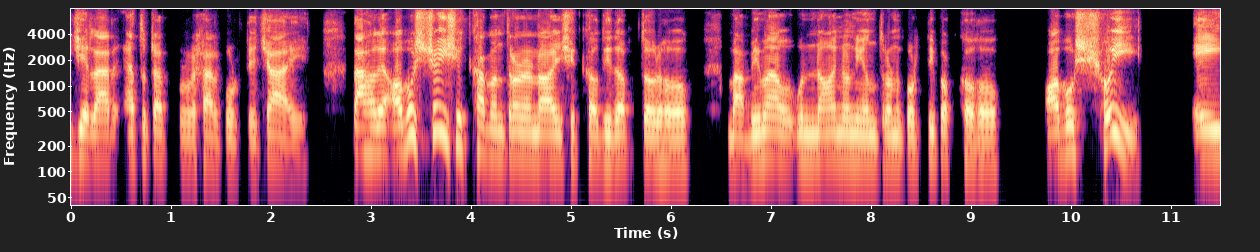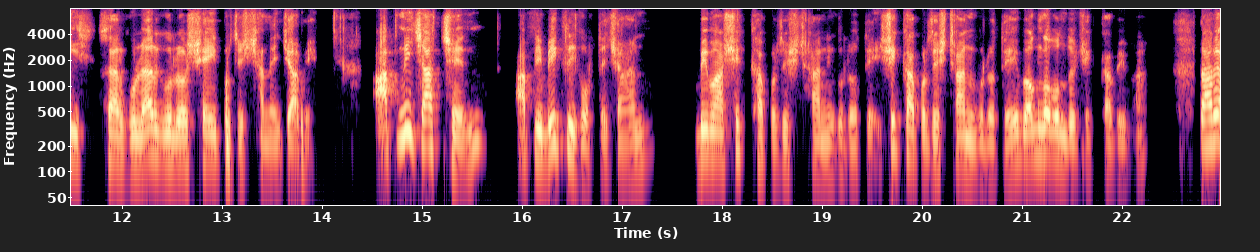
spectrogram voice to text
জেলার এতটা প্রসার করতে চাই, তাহলে অবশ্যই শিক্ষা মন্ত্রণালয়, শিক্ষা অধিদপ্তর হোক বা বীমা উন্নয়ন ও নিয়ন্ত্রণ কর্তৃপক্ষ হোক, অবশ্যই এই সার্কুলারগুলো সেই প্রতিষ্ঠানে যাবে। আপনি চাচ্ছেন আপনি বিক্রি করতে চান বীমা শিক্ষা প্রতিষ্ঠানগুলোতে শিক্ষা প্রতিষ্ঠানগুলোতে বঙ্গবন্ধু শিক্ষা বীমা তাহলে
